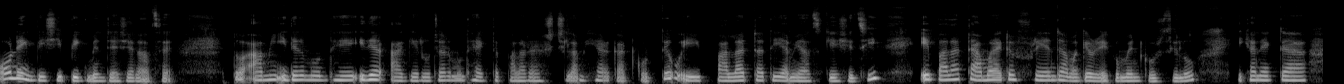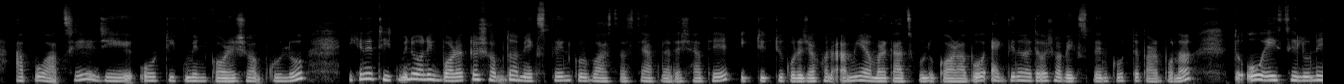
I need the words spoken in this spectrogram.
অনেক বেশি পিগমেন্টেশন আছে। তো আমি ঈদের মধ্যে ঈদের আগে রোজার মধ্যে একটা পার্লারে আসছিলাম হেয়ার কাট করতে। ওই পার্লারটাতেই আমি আজকে এসেছি। এই পার্লারটা আমার একটা ফ্রেন্ড আমাকে রেকমেন্ড করছিল। এখানে একটা আপু আছে যে ওর ট্রিটমেন্ট করে সবগুলো। এখানে ট্রিটমেন্টও অনেক বড় একটা শব্দ আমি এক্সপ্লেন করব আস্তে, আস্তে আপনাদের সাথে একটু, একটু করে যখন আমি আমার কাজগুলো করাবো। একদিনে হয়তোবা সব এক্সপ্লেন করতে পারব না। তো ও এই সেলুনে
